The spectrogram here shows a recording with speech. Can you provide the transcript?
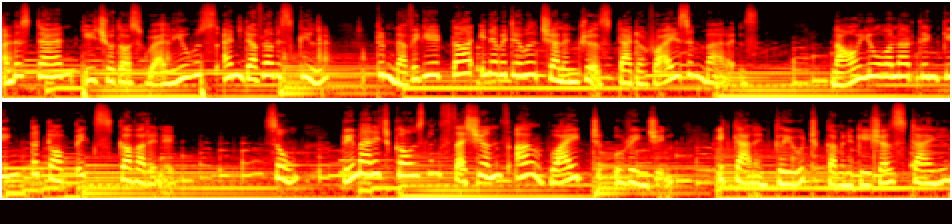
understand each other's values, and develop skill to navigate the inevitable challenges that arise in marriage. Now you all are thinking the topics covered in it. So, Pre-marriage counseling sessions are wide-ranging. It can include communication style,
